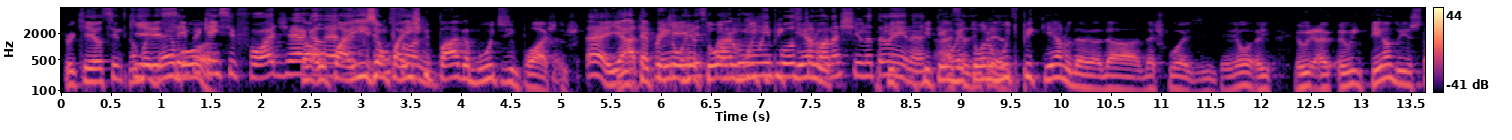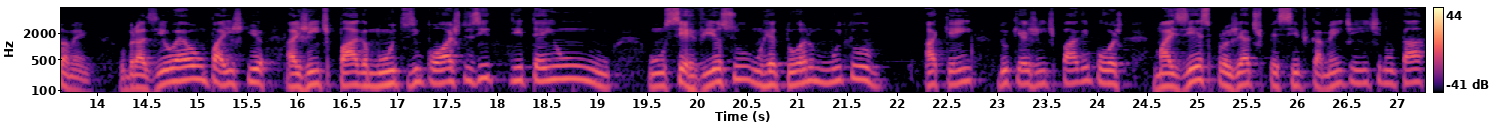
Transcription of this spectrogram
Porque eu sinto que sempre boa. quem se fode é a Não, galera o país é um país que paga muitos impostos. É, e até que porque um eles pagam um imposto pequeno, lá na China também, que, né? Que tem um retorno empresas. muito pequeno da- da- das coisas, entendeu? Eu, eu, eu entendo isso também. O Brasil é um país que a gente paga muitos impostos e, e tem um, um serviço, um retorno muito aquém do que a gente paga imposto. Mas esse projeto especificamente, a gente não está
